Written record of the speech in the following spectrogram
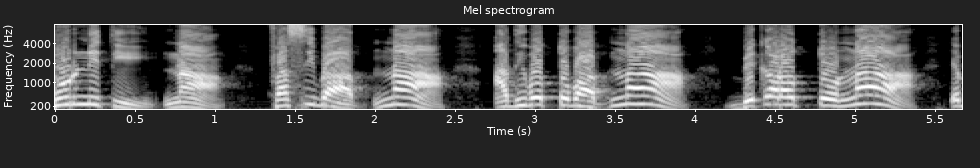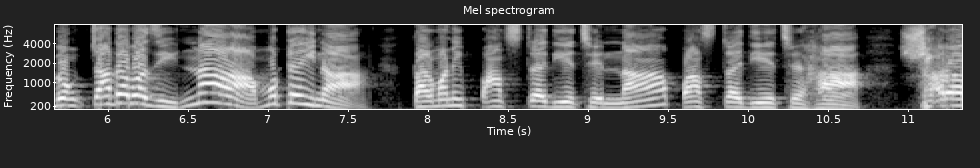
দুর্নীতি না, ফাঁসিবাদ না, আধিপত্যবাদ না বেকারত্ব না এবং চাঁদাবাজি না মোটেই না। তার মানে পাঁচটায় দিয়েছে না, পাঁচটায় দিয়েছে হা। সারা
